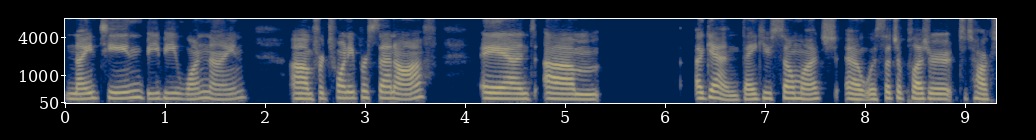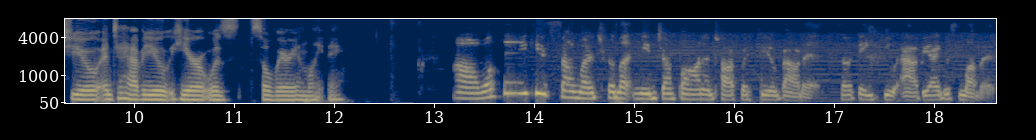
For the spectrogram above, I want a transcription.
19 bb19 um, for 20% off and um, again, thank you so much. Uh, it was such a pleasure to talk to you and to have you here. It was so very enlightening. Oh, well, thank you so much for letting me jump on and talk with you about it. So thank you, Abby. I just love it.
